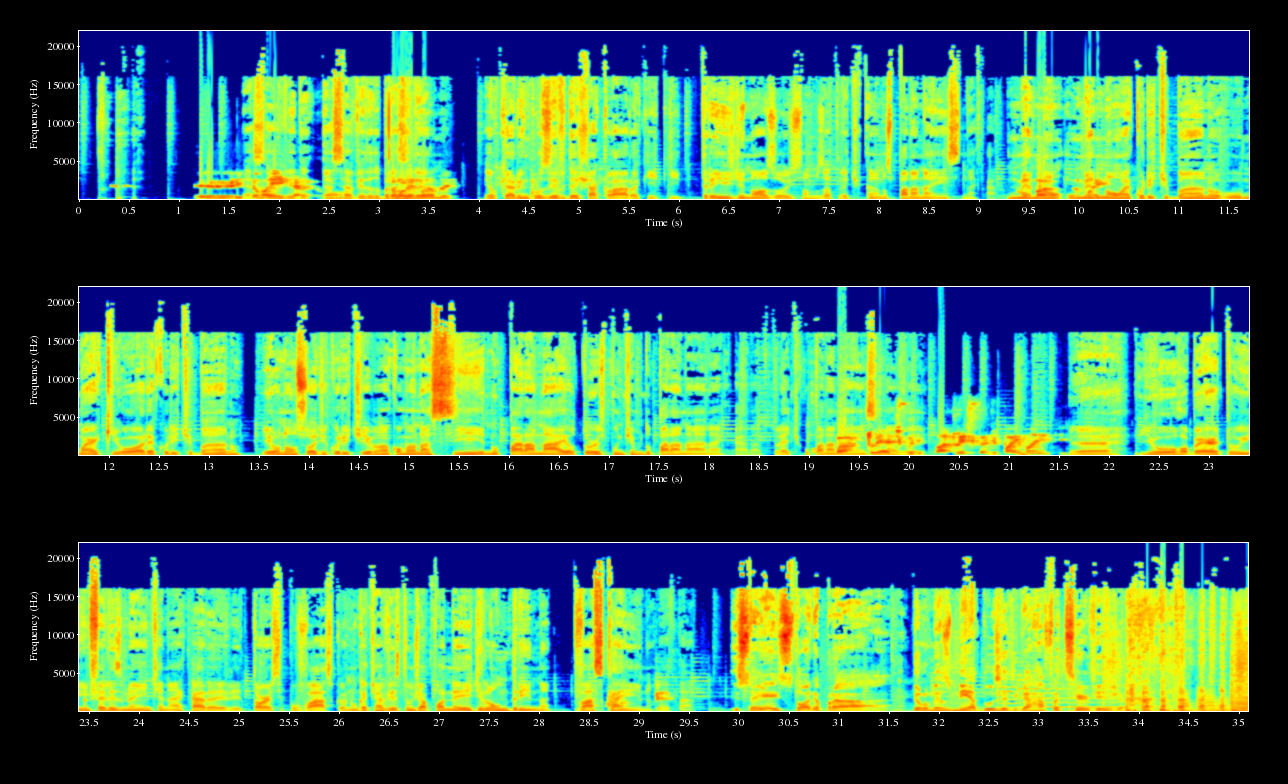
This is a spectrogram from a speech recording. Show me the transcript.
E, então aí, vida, cara. Essa é a vida do brasileiro. Eu quero, inclusive, deixar claro aqui que três de nós hoje somos atleticanos paranaenses, né, cara? O Menon, o Menon é curitibano, o Marchiori é curitibano. Eu não sou de Curitiba, mas como eu nasci no Paraná, eu torço pra um time do Paraná, né, cara? Atlético Paranaense. Né, Atlético, né, de, atleticano de pai e mãe aqui. É. E o Roberto, infelizmente, né, cara, ele torce pro Vasco. Eu nunca tinha visto um japonês de Londrina vascaíno, ah, coitado. Isso é. aí é história para pelo menos meia dúzia de garrafa de cerveja.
